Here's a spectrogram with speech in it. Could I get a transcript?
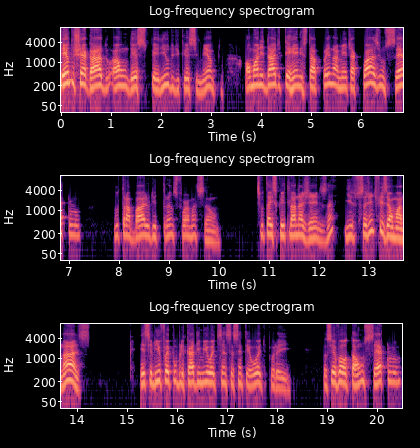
Tendo chegado a um desses períodos de crescimento, a humanidade terrena está plenamente há quase um século no trabalho de transformação. Isso está escrito lá na Gênesis, né? E se a gente fizer uma análise, esse livro foi publicado em 1868, por aí. Se você voltar um século,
